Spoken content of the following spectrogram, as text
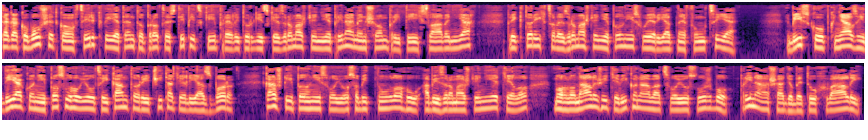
Tak ako vo všetkom v cirkvi je tento proces typický pre liturgické zhromaždenie pri najmenšom pri tých sláveniach, pri ktorých celé zhromaždenie plní svoje riadne funkcie – Biskup, kňazi, diakoni, posluhujúci, kantori, čitatelia, zbor, každý plní svoju osobitnú úlohu, aby zhromaždenie telo mohlo náležite vykonávať svoju službu, prinášať obetu chvály.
